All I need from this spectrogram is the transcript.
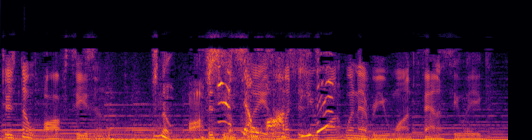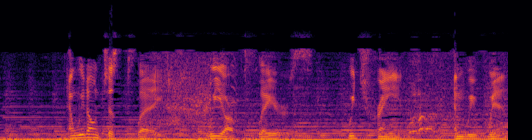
There's no off season. There's no off season. This is a There's no play as much as you want whenever you want fantasy league. And we don't just play, we are players. We train and we win.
